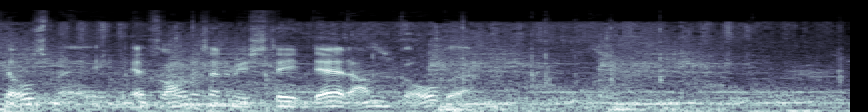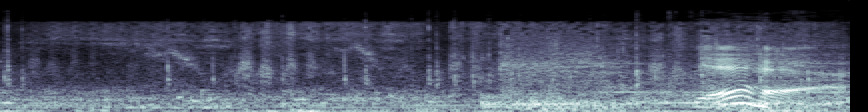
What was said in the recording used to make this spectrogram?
kills me, as long as enemies stay dead, I'm golden. Yeah.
